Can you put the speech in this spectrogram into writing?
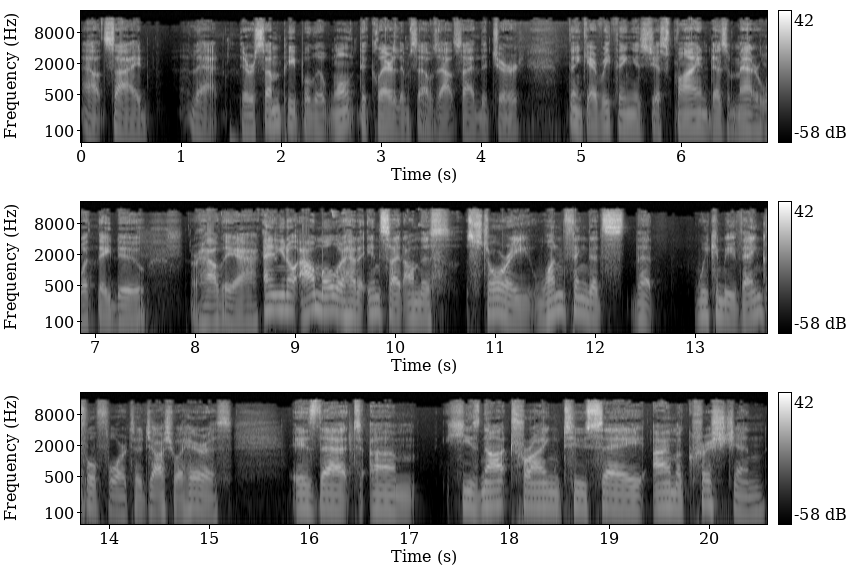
outside that. There are some people that won't declare themselves outside the church, think everything is just fine, doesn't matter what they do or how they act. And you know, Al Mohler had an insight on this story. One thing that's that we can be thankful for to Joshua Harris is that um, he's not trying to say I'm a Christian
